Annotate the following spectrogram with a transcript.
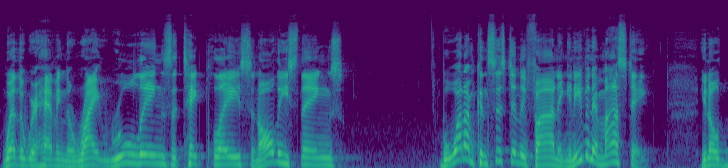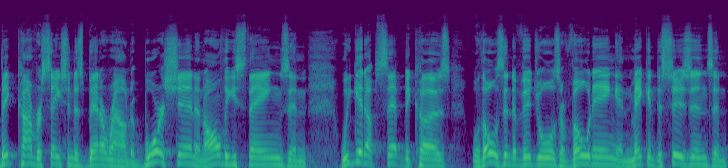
whether we're having the right rulings that take place, and all these things. But what I'm consistently finding, and even in my state, you know, big conversation has been around abortion and all these things. And we get upset because, well, those individuals are voting and making decisions and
